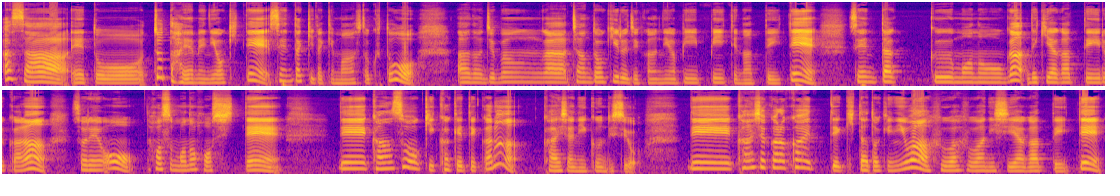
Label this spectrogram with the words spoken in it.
朝、えーと、ちょっと早めに起きて洗濯機だけ回しとくとあの自分がちゃんと起きる時間にはピーピーってなっていて洗濯物が出来上がっているからそれを干すもの干してで乾燥機かけてから会社に行くんですよ。で、会社から帰ってきた時にはふわふわに仕上がっていて、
